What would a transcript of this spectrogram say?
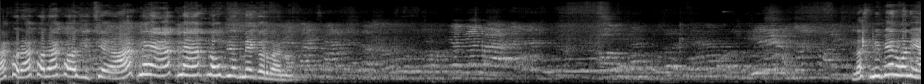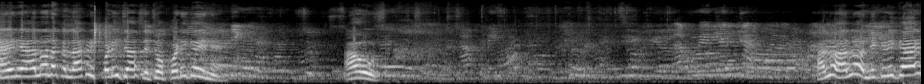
રાખો રાખો રાખો હજી છે. હાથ ને હાથ ને હાથનો ઉપયોગ નહીં કરવાનો. લક્ષ્મીબેન ઓની હારે હાલો ને લાકડી પડી જશે. જો, પડી ગઈ ને. આઉટ. હાલો હાલો, નીકળી ગઈ.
